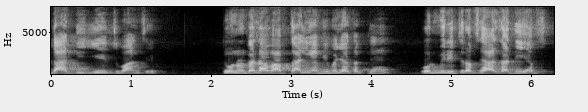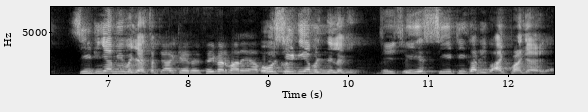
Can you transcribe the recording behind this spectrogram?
दाद दीजिए ज़ुबान से। तो उन्होंने कहा साहब आप तालियाँ भी बजा सकते हैं और मेरी तरफ़ से आज़ादी आप सीटियाँ भी बजा सकते क्या हैं। कह रहे हैं? सही फरमा रहे हैं आप। और सीटियाँ बजने लगी। जी तो ये सीटी का रिवाज पड़ जाएगा।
